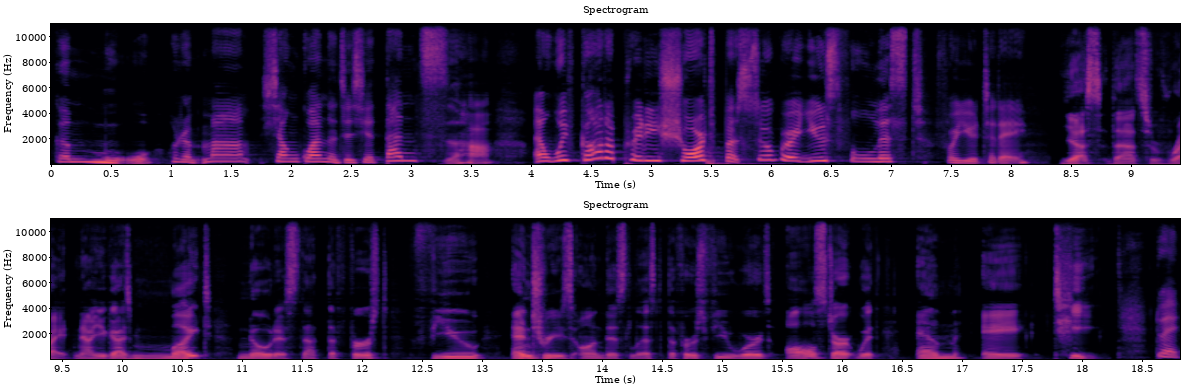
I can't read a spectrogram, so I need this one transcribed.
跟母或者妈相关的这些单词哈。And we've got a pretty short but super useful list for you today. Yes, that's right. Now, you guys might notice that the first few entries on this list, the first few words, all start with M A T. 对，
